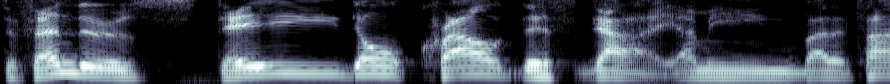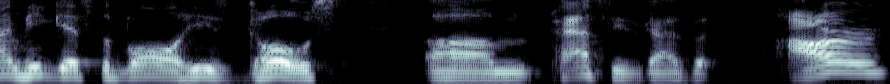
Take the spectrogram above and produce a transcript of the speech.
defenders they don't crowd this guy. I mean, by the time he gets the ball, he's ghost um, past these guys. But our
